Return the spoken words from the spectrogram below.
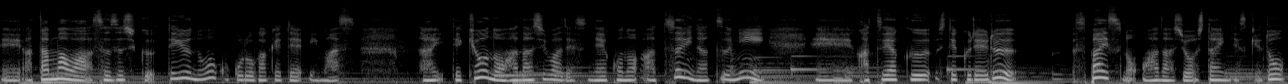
えー、頭は涼しくっていうのを心がけています。はい、で今日のお話はですねこの暑い夏に、えー、活躍してくれるスパイスのお話をしたいんですけど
